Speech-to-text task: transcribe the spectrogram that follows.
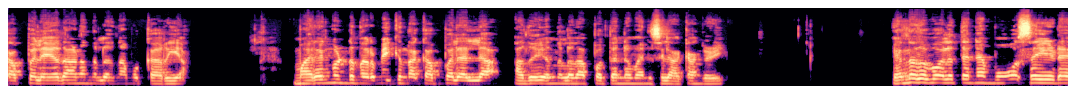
കപ്പൽ ഏതാണെന്നുള്ളത് നമുക്കറിയാം. മരം കൊണ്ട് നിർമ്മിക്കുന്ന കപ്പലല്ല അത് എന്നുള്ളത് അപ്പൊ തന്നെ മനസ്സിലാക്കാൻ കഴിയും. എന്നതുപോലെ തന്നെ മൂസയുടെ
